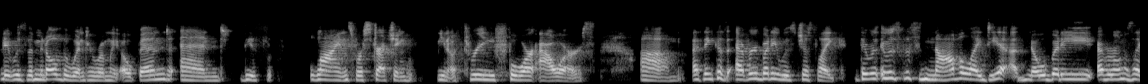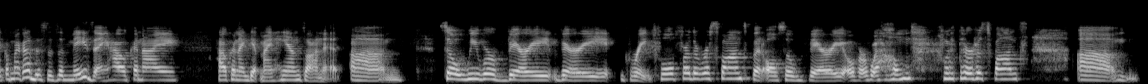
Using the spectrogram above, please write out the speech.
it was the middle of the winter when we opened and these lines were stretching you know three four hours um, i think because everybody was just like there was it was this novel idea nobody everyone was like oh my god this is amazing how can i how can i get my hands on it um, so we were very, very grateful for the response, but also very overwhelmed with the response. Um,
